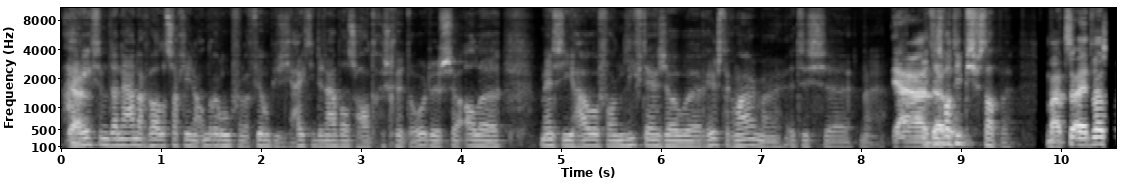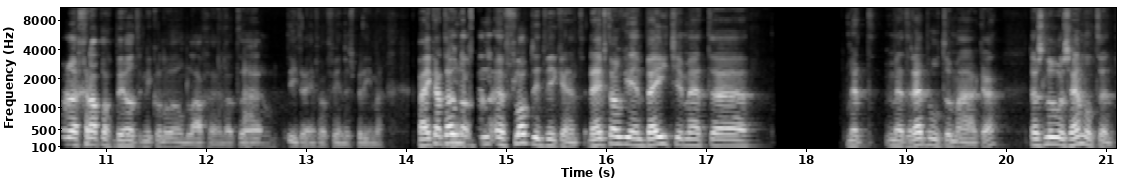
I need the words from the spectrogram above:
hij heeft hem daarna nog wel, dat zag je in een andere hoek van de filmpjes, hij heeft hij daarna wel zijn hand geschud hoor. Dus alle mensen die houden van liefde en zo, eh, rustig maar. Maar het is, eh, nou ja, Ja, het is wel typisch Verstappen. Maar het, het was gewoon een grappig beeld en ik kon er wel om lachen. En dat eh, Daarom. iedereen van vinden is prima. Maar ik had ook nog een, een flop dit weekend. Dat heeft ook weer een beetje met, eh, met, met Red Bull te maken. Dat is Lewis Hamilton.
